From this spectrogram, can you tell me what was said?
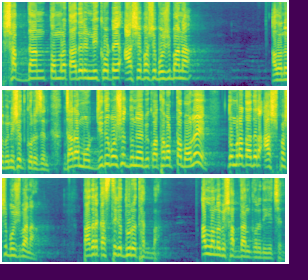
সাবধান, তোমরা তাদের নিকটে আশেপাশে বসবা না। আল্লাহ নবী নিষেধ করেছেন। যারা মসজিদে বসে দুনিয়াবি কথাবার্তা বলে, তোমরা তাদের আশপাশে বসবা না। তাদের কাছ থেকে দূরে থাকবা। আল্লাহ নবী সাবধান করে দিয়েছেন।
